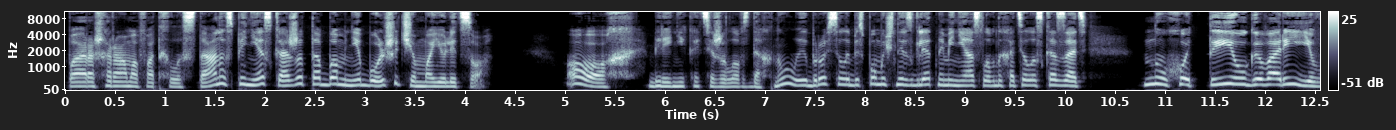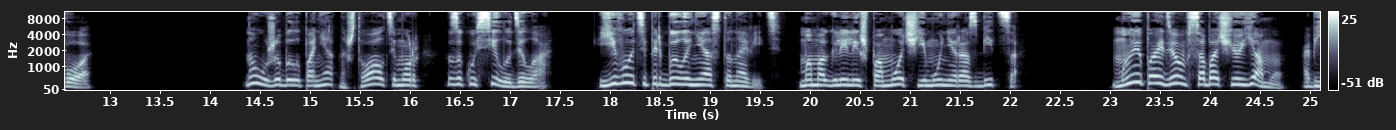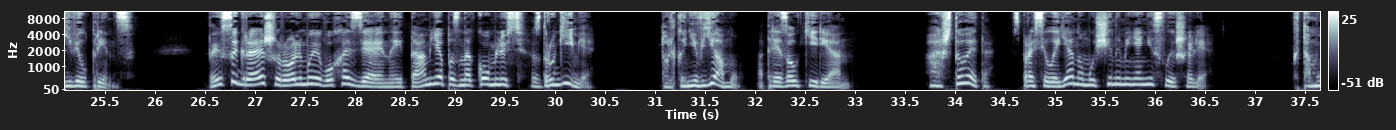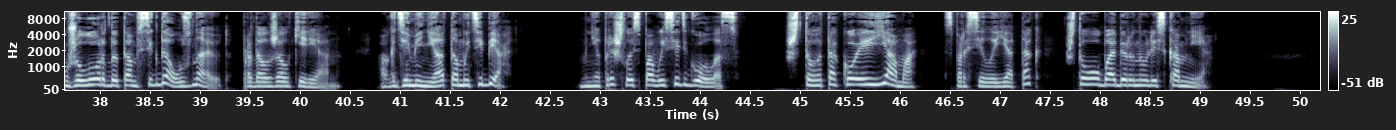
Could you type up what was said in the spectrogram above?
«Пара шрамов от хлыста на спине скажет обо мне больше, чем мое лицо». «Ох», — Береника тяжело вздохнула и бросила беспомощный взгляд на меня, словно хотела сказать, «Ну, хоть ты уговори его». Но уже было понятно, что Алтимор закусил у дела. Его теперь было не остановить. Мы могли лишь помочь ему не разбиться. «Мы пойдем в собачью яму», — объявил принц. «Ты сыграешь роль моего хозяина, и там я познакомлюсь с другими». «Только не в яму», — отрезал Кириан. «А что это?» — спросила я, но мужчины меня не слышали. «К тому же лорда там всегда узнают», — продолжал Кириан. «А где меня, там и тебя». Мне пришлось повысить голос. «Что такое яма?» — спросила я так, что оба обернулись ко мне.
